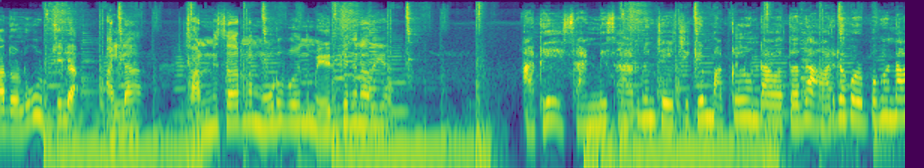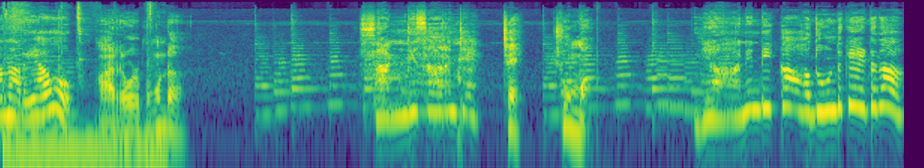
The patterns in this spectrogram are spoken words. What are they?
അതുകൊണ്ട് കുടിച്ചില്ല. അല്ല സണ്ണി സാറിന് മൂട് പോയെന്ന് മേരിക്ക് എങ്ങനെ അറിയാം? അതെ സണ്ണി സാറിനും ചേച്ചിക്കും മക്കളുണ്ടാവാത്തത് ആരുടെ കുഴപ്പം കൊണ്ടാന്ന് അറിയാവോ? ആരുടെ കുഴപ്പം കൊണ്ടാ? സണ്ണി സാറിന്റെ. ചേ ചുമ്മാ. ഞാൻ എന്റെ കാതുകൊണ്ട് കേട്ടതാ.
